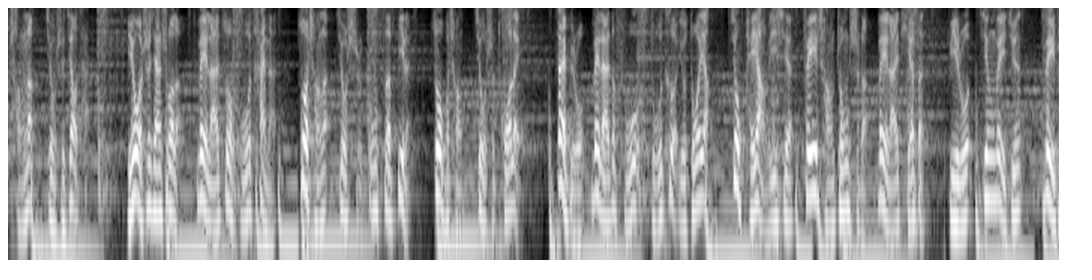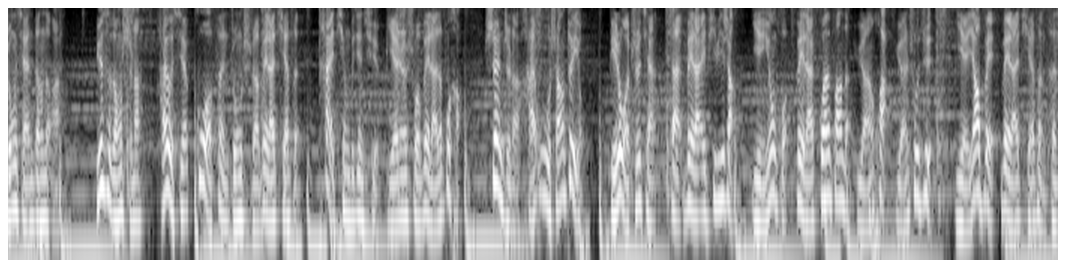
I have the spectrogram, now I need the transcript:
成了就是教材。”比如我之前说的，未来做服务太难，做成了就是公司的壁垒，做不成就是拖累。再比如未来的服务独特又多样，就培养了一些非常忠实的未来铁粉，比如精卫军、魏忠贤等等啊。与此同时呢，还有些过分忠实的未来铁粉，太听不进去别人说未来的不好，甚至呢还误伤队友。比如我之前在未来 APP 上引用过未来官方的原话原数据，也要被未来铁粉喷。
